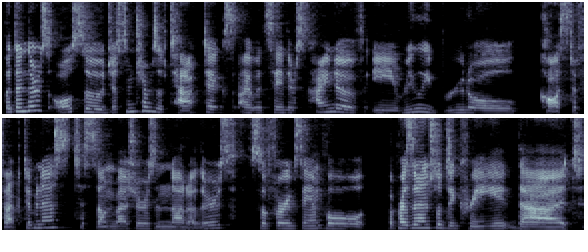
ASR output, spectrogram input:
But then there's also just in terms of tactics i would say there's kind of a really brutal cost effectiveness to some measures and not others. So for example a presidential decree that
